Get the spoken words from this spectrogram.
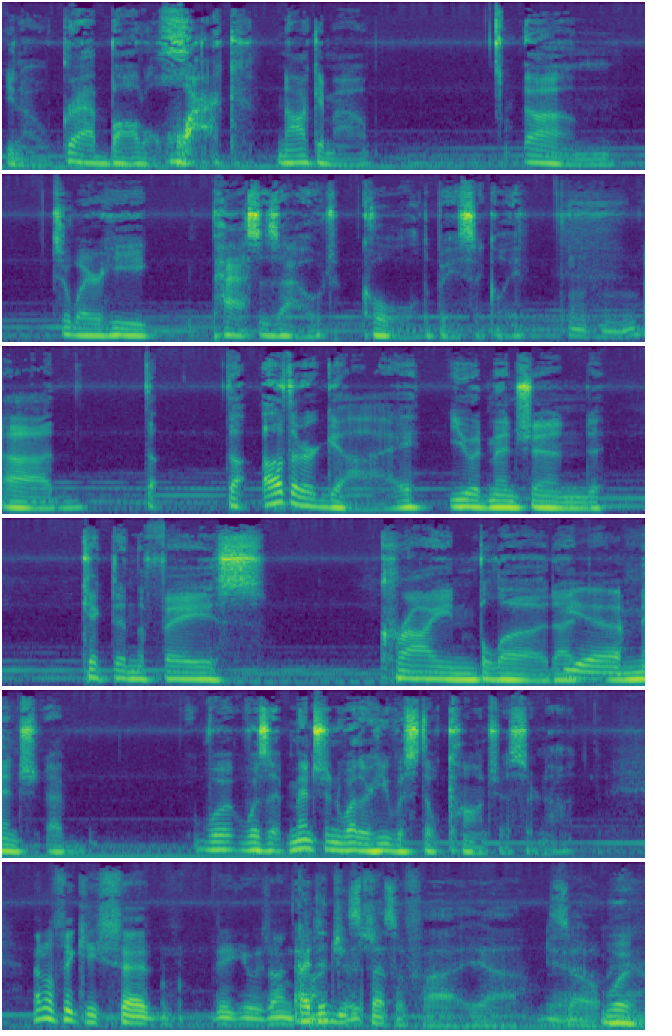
you know, grab bottle, whack, knock him out, um, to where he passes out cold, basically. Uh, the the other guy you had mentioned, kicked in the face, crying blood. I, Yeah. Mentioned. I, w- was it mentioned whether he was still conscious or not? I don't think he said that he was unconscious. I didn't specify. Yeah. So Wa-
